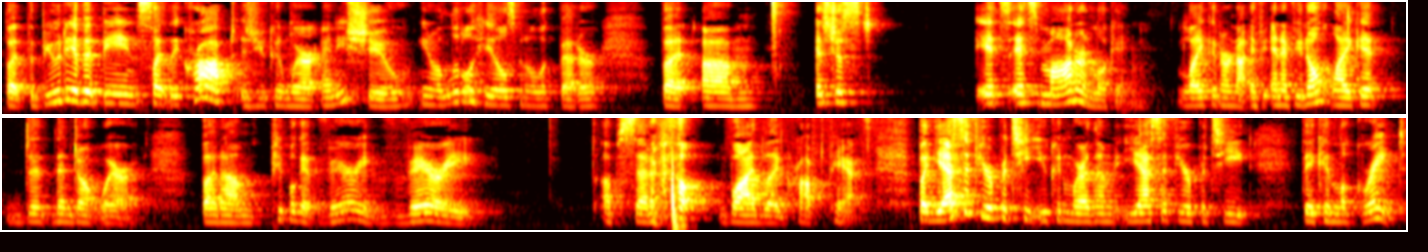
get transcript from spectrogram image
But the beauty of it being slightly cropped is you can wear any shoe. You know, a little heel is going to look better, but um, it's just it's it's modern looking like it or not. If, and if you don't like it, then don't wear it. But um, people get very, very upset about wide leg cropped pants. But yes, if you're petite, you can wear them. Yes, if you're petite, they can look great.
